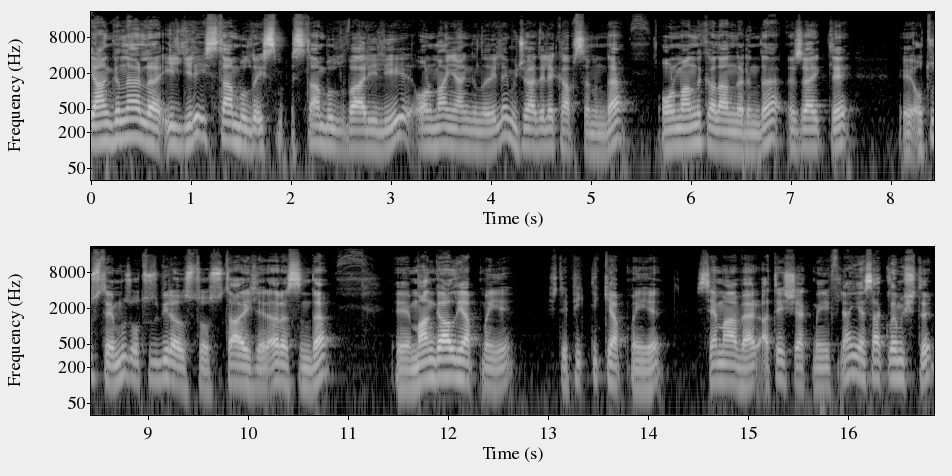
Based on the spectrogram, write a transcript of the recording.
Yangınlarla ilgili İstanbul'da İstanbul Valiliği orman yangınlarıyla mücadele kapsamında ormanlık alanlarında özellikle e, 30 Temmuz 31 Ağustos tarihleri arasında e, mangal yapmayı, işte piknik yapmayı, semaver, ateş yakmayı falan yasaklamıştı.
